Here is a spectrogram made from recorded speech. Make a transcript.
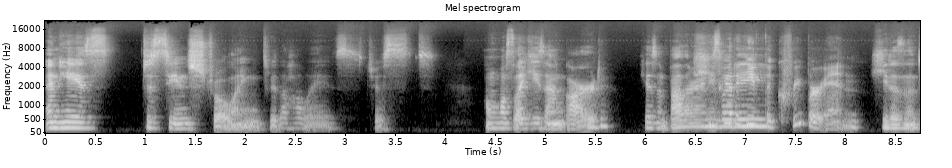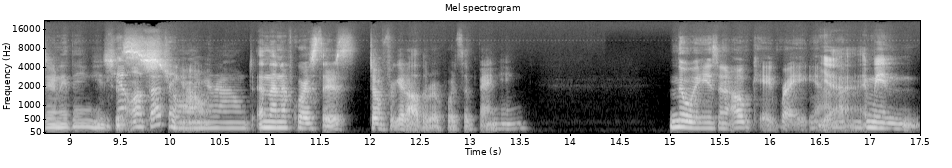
and he's just seen strolling through the hallways, just almost like he's on guard. He doesn't bother anybody. He's got to keep the creeper in. he doesn't do anything. He's You just let that thing strolling around. And then, of course, there's don't forget all the reports of banging. Noise and okay, right? Yeah. Yeah, I mean,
